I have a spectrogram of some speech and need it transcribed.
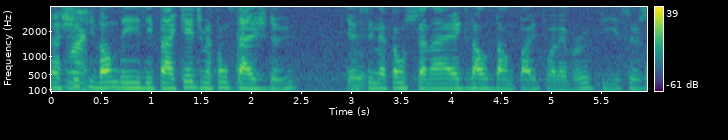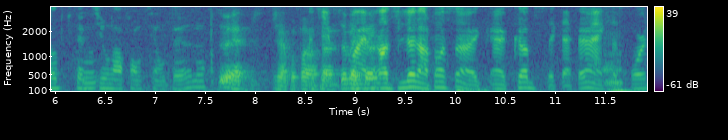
La chute, Ouais. ils vendent des, des packages, mettons, stage 2. Que Ouais. c'est, mettons, justement, exhaust downpipe, whatever. Puis c'est eux autres qui te Mm. tunent en fonction d'eux, là. C'est vrai, j'avais pas pensé Ok, à ça, mais ouais, tu sais, rendu là, dans le fond, ça, un, un cub, c'est que ça fait, un Access Sports.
